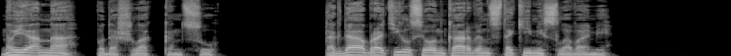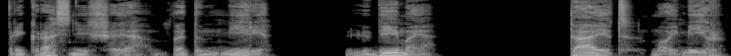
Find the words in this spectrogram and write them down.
но и она подошла к концу. Тогда обратился он к Арвин с такими словами. «Прекраснейшая в этом мире, любимая, тает мой мир.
